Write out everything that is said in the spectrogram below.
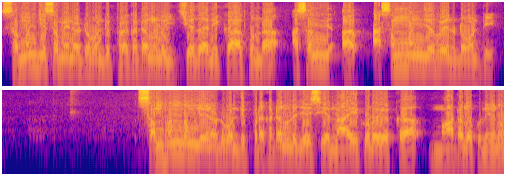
సమంజసమైనటువంటి ప్రకటనలు ఇచ్చేదానికి కాకుండా అసం అసమంజసమైనటువంటి సంబంధం లేనటువంటి ప్రకటనలు చేసే నాయకుల యొక్క మాటలకు నేను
